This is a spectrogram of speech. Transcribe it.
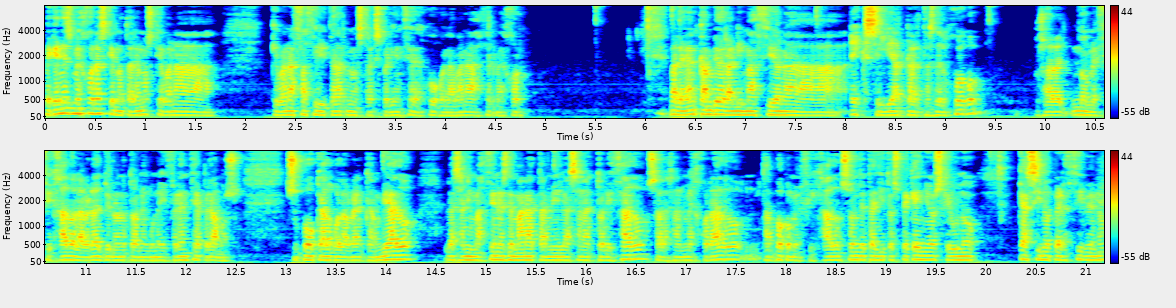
Pequeñas mejoras que notaremos que van a, que van a facilitar nuestra experiencia de juego, la van a hacer mejor. Vale, han cambiado la animación a exiliar cartas del juego. Pues ahora no me he fijado, la verdad, yo no he notado ninguna diferencia, pero vamos, Supongo que algo lo habrán cambiado. Las animaciones de mana también las han actualizado, o sea, las han mejorado. Tampoco me he fijado. Son detallitos pequeños que uno casi no percibe, ¿no?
